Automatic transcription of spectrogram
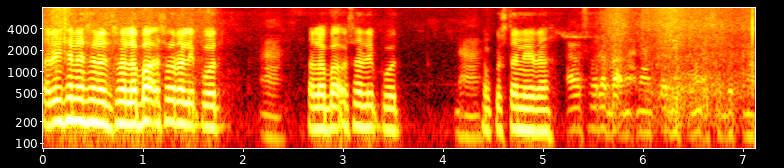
Ano siya nasunod? Sa laba, sa ralipot. Ah, Sa laba o sa lipot. Ang kustanera. Ah, sura ba nga nato dito nga isabot na.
